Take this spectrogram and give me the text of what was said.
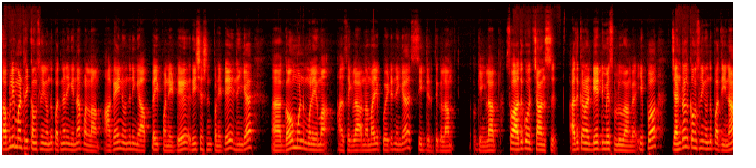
சப்ளிமெண்ட்ரி கவுன்சிலிங் வந்து பார்த்தீங்கன்னா நீங்கள் என்ன பண்ணலாம்? அகைன் வந்து நீங்கள் அப்ளை பண்ணிவிட்டு ரிஜிஸ்ட்ரேஷன் பண்ணிவிட்டு நீங்கள் கவர்மெண்ட் மூலயமா சரிங்களா? அந்த மாதிரி போயிட்டு நீங்கள் சீட் எடுத்துக்கலாம் ஓகேங்களா? ஸோ அதுக்கு ஒரு சான்ஸு அதுக்கான டேட்டுமே சொல்லுவாங்க. இப்போ ஜென்ரல் கவுன்சிலிங் வந்து பார்த்தீங்கன்னா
